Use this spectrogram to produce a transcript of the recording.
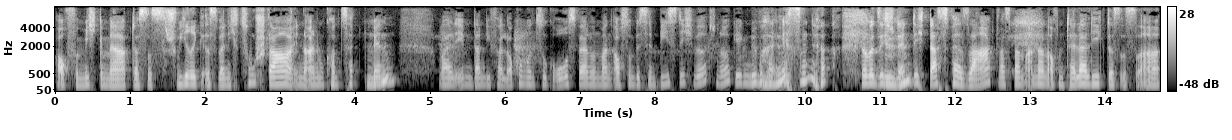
auch für mich gemerkt, dass es schwierig ist, wenn ich zu starr in einem Konzept mhm. bin weil eben dann die Verlockungen zu groß werden und man auch so ein bisschen biestig wird ne, gegenüber mhm. Essen. Ja. Wenn man sich mhm. ständig das versagt, was beim anderen auf dem Teller liegt, das ist äh,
